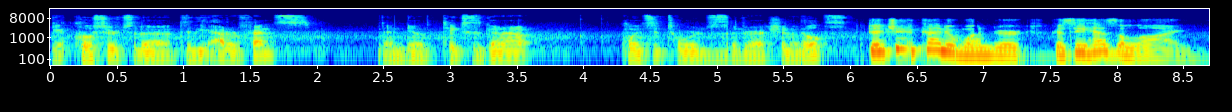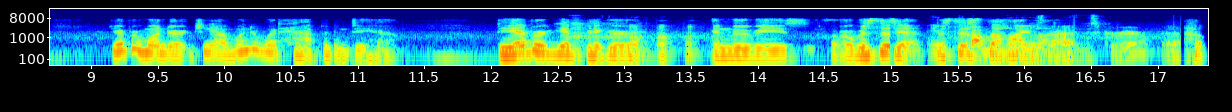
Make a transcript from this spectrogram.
get closer to the to the outer fence, and you know takes his gun out, points it towards the direction of Hilts. Don't you kind of wonder because he has a line? Do you ever wonder? Gee, I wonder what happened to him. Do you ever get bigger in movies, or was this it? It Was this the was highlight highlight of his career, uh, of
